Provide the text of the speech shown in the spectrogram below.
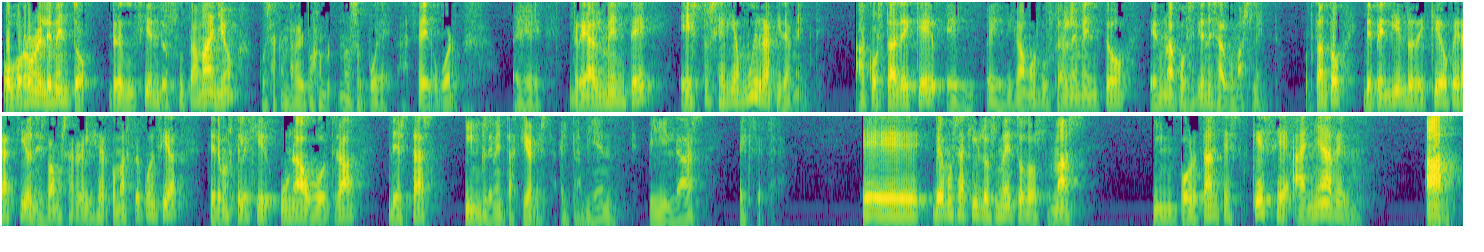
o borrar un elemento reduciendo su tamaño, cosa que en Array, por ejemplo, no se puede hacer, o bueno, realmente esto se haría muy rápidamente, a costa de que, eh, eh, digamos, buscar el elemento en una posición es algo más lento. Por tanto, dependiendo de qué operaciones vamos a realizar con más frecuencia, tenemos que elegir una u otra de estas implementaciones. Hay también pilas, etc. Eh, vemos aquí los métodos más importantes que se añaden a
